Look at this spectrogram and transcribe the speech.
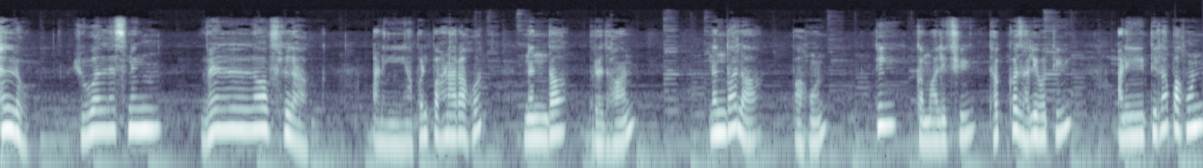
Hello you are listening well of luck आणि आपण पाहणार आहोत नंदा प्रधान. नंदाला पाहून ती कमालीची थक्क झाली होती आणि तिला पाहून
